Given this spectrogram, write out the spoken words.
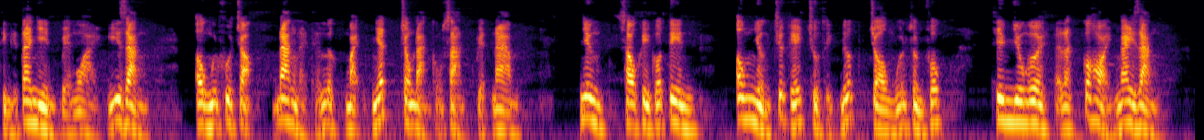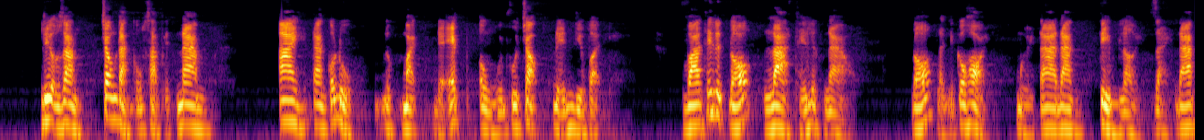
thì người ta nhìn bề ngoài nghĩ rằng ông Nguyễn Phú Trọng đang là thế lực mạnh nhất trong Đảng Cộng sản Việt Nam. Nhưng sau khi có tin ông nhường chiếc ghế chủ tịch nước cho ông Nguyễn Xuân Phúc, thì nhiều người đã đặt câu hỏi ngay rằng liệu rằng trong Đảng Cộng sản Việt Nam ai đang có đủ lực mạnh để ép ông Nguyễn Phú Trọng đến như vậy? Và thế lực đó là thế lực nào? Đó là những câu hỏi người ta đang tìm lời giải đáp.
